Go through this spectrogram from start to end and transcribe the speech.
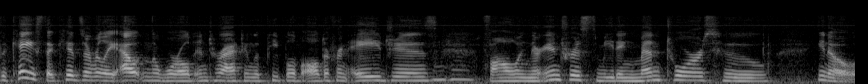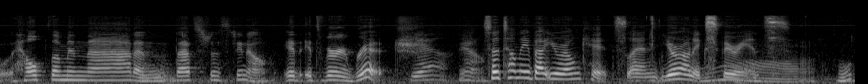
the case that kids are really out in the world interacting with people of all different ages, Mm-hmm. following their interests, meeting mentors who, you know, help them in that, and that's just, you know, it, it's very rich. Yeah. Yeah. So tell me about your own kids and your own experience. Oh. Well,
